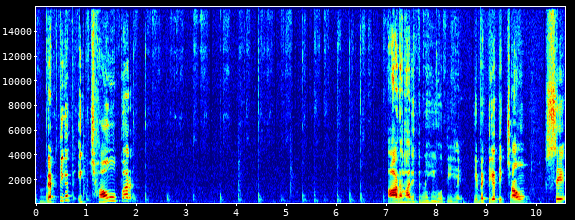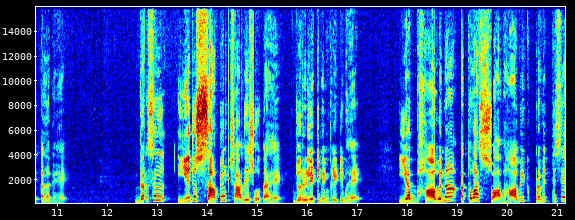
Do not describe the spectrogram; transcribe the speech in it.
व्यक्तिगत इच्छाओं पर आधारित नहीं होती है। यह व्यक्तिगत इच्छाओं से अलग है। दरअसल, ये जो सापेक्ष आदेश होता है, जो रिलेटिव इंपरेटिव है यह भावना अथवा स्वाभाविक प्रवृत्ति से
